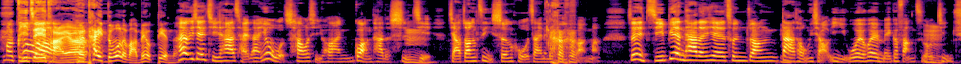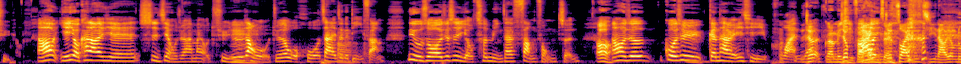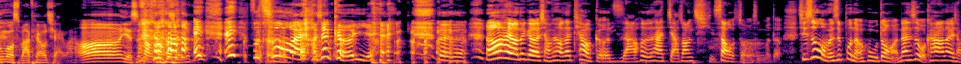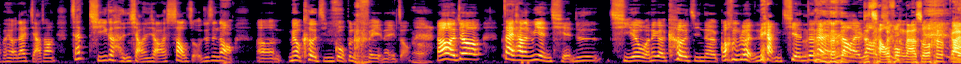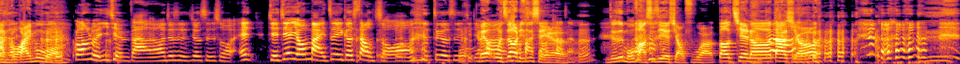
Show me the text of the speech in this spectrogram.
好酷 DJ 哦台啊，太多了吧？没有电了。还有一些其他彩蛋，因为我超喜欢逛他的世界，嗯假装自己生活在那个地方嘛。所以，即便他的那些村庄大同小异，我也会每个房子都进去。然后也有看到一些事件，我觉得还蛮有趣，就是让我觉得我活在这个地方。例如说，就是有村民在放风筝，哦，然后就过去跟他们一起玩 你这样就跟他们一起你就放风筝把你就抓一只鸡，然后用 Lumos 把它飘起来嘛。哦，也是放风筝。哎哎不错哎、好像可以哎、对对，然后还有那个小朋友在跳格子啊，或者是他假装骑扫帚什么的。其实我们是不能互动的，但是我看到那个小朋友在假装他骑一个很小很小的扫帚，就是那种呃没有氪金过不能飞的那一种，嗯然后我就在他的面前 就是骑了我那个氪金的光轮两千，在那里绕来就绕去，嘲讽他说：“ 干好白目哦！光轮一千八，然后就是就是说，哎、姐姐有买这一个扫帚哦，这个是姐姐没有我知道你是谁了你就是魔法世界的小夫啊！抱歉哦，大雄，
